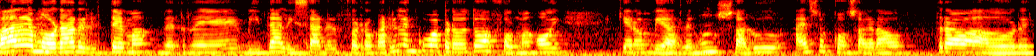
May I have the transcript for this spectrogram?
va a demorar el tema de revitalizar el ferrocarril en Cuba, pero de todas formas hoy quiero enviarles un saludo a esos consagrados trabajadores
